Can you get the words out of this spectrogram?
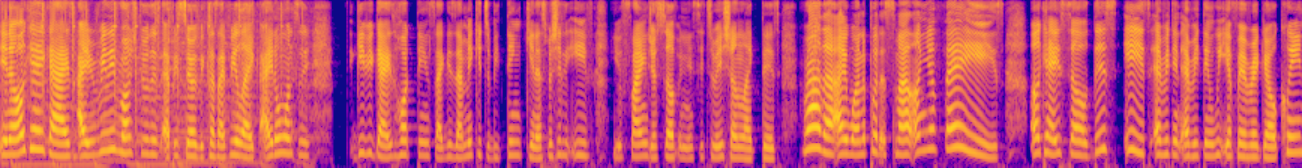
you know, okay, guys, I really rushed through this episode because I feel like I don't want to give you guys hot things like this that make you to be thinking, especially if you find yourself in a situation like this. Rather, I want to put a smile on your face. Okay, so this is Everything Everything with your favorite girl, Queen,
